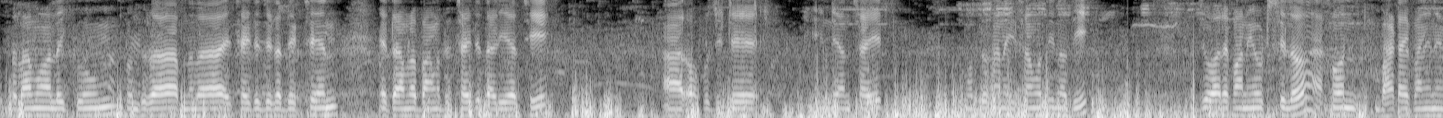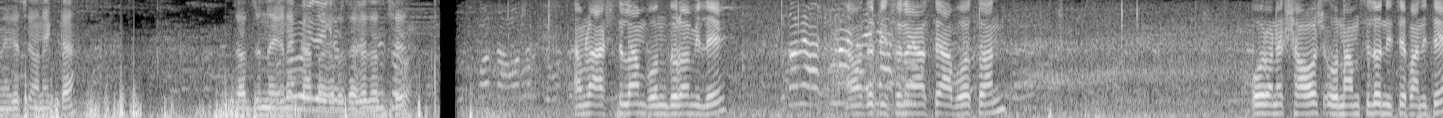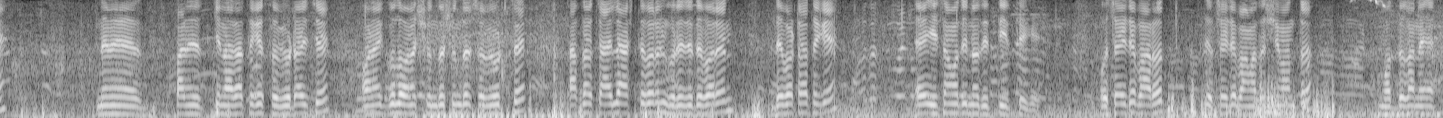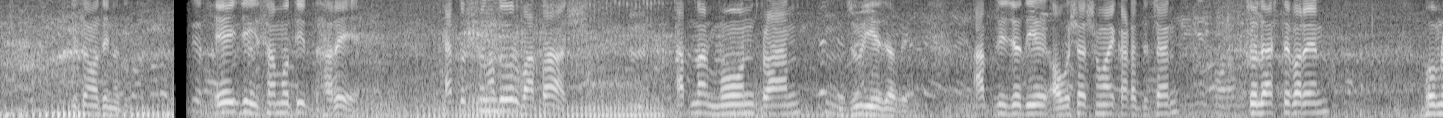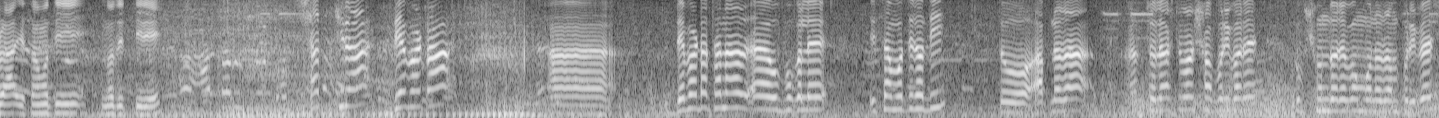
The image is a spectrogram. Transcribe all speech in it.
আসসালামু আলাইকুম। বন্ধুরা আপনারা এই সাইডে যেটা দেখছেন এটা আমরা বাংলাদেশ সাইডে দাঁড়িয়ে আছি। আর অপোজিটে ইন্ডিয়ান সাইড মধ্যখানে ইসামতি নদী। জোয়ারে পানি উঠছিল এখন ভাটায় পানি নেমে গেছে অনেকটা। যার জন্য এখানে কাদা কাদা দেখা যাচ্ছে। আমরা আসছিলাম বন্ধুরা মিলে। আমাদের পিছনে আছে আবু হাসান। ওর অনেক সাহস ও নামছিল নিচে পানিতে। নেমে পানির কিনারা থেকে ছবি উঠাইছে। অনেকগুলো অনেক সুন্দর সুন্দর ছবি উঠছে। আপনারা চাইলে আসতে পারেন, ঘুরে যেতে পারেন দেবাটা থেকে, এই ইসামতি নদীর তীর থেকে। ও সাইডে ভারত, এ সাইডে বাংলাদেশ সীমান্ত, মধ্যখানে ইসামতি নদী। এই যে ইসামতির ধারে এত সুন্দর বাতাস, আপনার মন, প্রাণ জুড়িয়ে যাবে। আপনি যদি অবসর সময় কাটাতে চান, চলে আসতে পারেন। ভোমরা ইসামতি নদীর তীরে। সাতক্ষীরা দেভাটা দেভাটা থানার উপকূলে ইসামতি নদী। তো আপনারা চলে আসতে পারেন সপরিবারে। খুব সুন্দর এবং মনোরম পরিবেশ।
